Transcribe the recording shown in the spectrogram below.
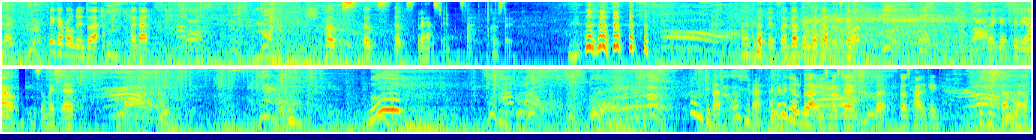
I think I rolled into that. My bad. Oops, oops, oops. But I have a stone. It's fine. I've got a stone. I've got this, I've got this, I've got this. Come on. Don't get silly now. He's almost dead. Woo! That wasn't too bad. That wasn't too bad. I could have killed him without using my stone, but I was panicking. Because he's purple health.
